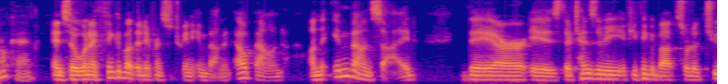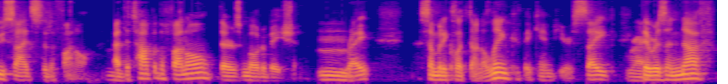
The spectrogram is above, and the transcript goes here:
okay and so when i think about the difference between inbound and outbound. On the inbound side, there is there tends to be if you think about sort of two sides to the funnel. Mm. At the top of the funnel, there's motivation, mm. right? Somebody clicked on a link, they came to your site. Right. There was enough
